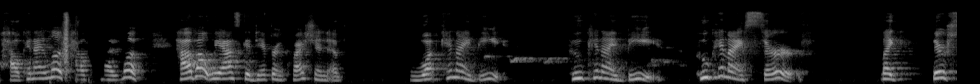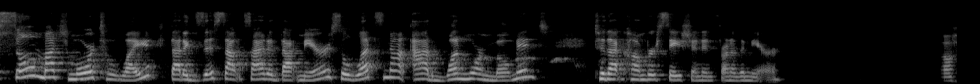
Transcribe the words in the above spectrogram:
how can I look? How can I look? How about we ask a different question of what can I be? Who can I be? Who can I serve? Like, there's so much more to life that exists outside of that mirror. So let's not add one more moment to that conversation in front of the mirror. Oh,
